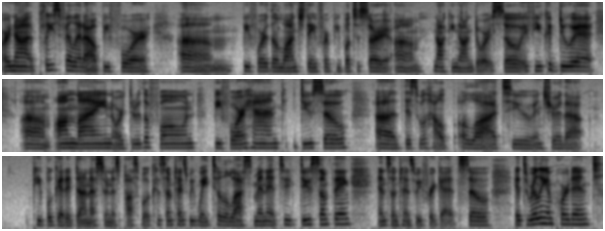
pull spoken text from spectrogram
or not, please fill it out before um, before the launch day for people to start um, knocking on doors. So if you could do it um, online or through the phone beforehand, do so. Uh, this will help a lot to ensure that people get it done as soon as possible because sometimes we wait till the last minute to do something and sometimes we forget. So it's really important.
